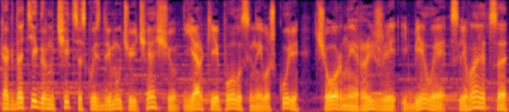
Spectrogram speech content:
Когда тигр мчится сквозь дремучую чащу, яркие полосы на его шкуре, черные, рыжие и белые, сливаются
